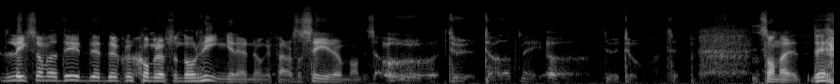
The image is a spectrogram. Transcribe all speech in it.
liksom, det, det, det kommer upp som de ringer en ungefär och så säger de någonting så Åh, du dödat mig, Åh, du är dum, typ. Såna, det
